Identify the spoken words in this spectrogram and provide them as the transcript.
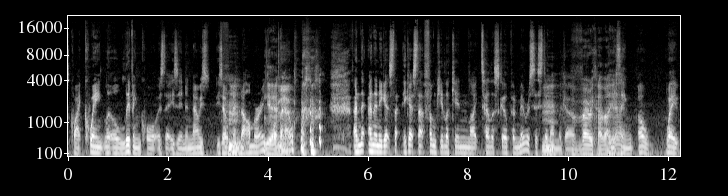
It's quite quaint little living quarters that he's in, and now he's he's opening an armory. Yeah. what the Yeah. hell? and th- and then he gets that he gets that funky looking like telescope and mirror system Mm. on the go. Very clever. And you think, oh wait,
